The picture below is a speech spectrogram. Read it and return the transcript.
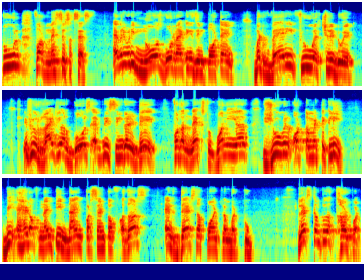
tool for massive success. Everybody knows goal writing is important, but very few actually do it. If you write your goals every single day for the next one year, you will automatically be ahead of 99% of others. And that's the point number two. Let's come to the third point.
